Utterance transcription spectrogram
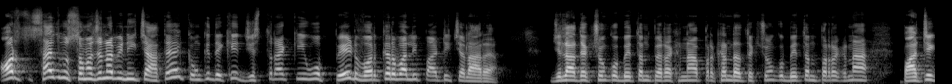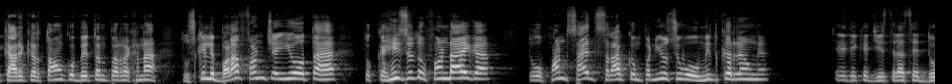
और शायद वो समझना भी नहीं चाहते हैं, क्योंकि देखिए, जिस तरह की वो पेड वर्कर वाली पार्टी चला रहा है जिला अध्यक्षों को वेतन पर रखना, प्रखंड अध्यक्षों को वेतन पर रखना, पार्टी कार्यकर्ताओं को वेतन पर रखना तो उसके लिए बड़ा फंड चाहिए होता है तो कहीं से तो फंड आएगा तो वो फंड शायद शराब कंपनियों से वो उम्मीद कर रहे होंगे। चलिए देखिए जिस तरह से दो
